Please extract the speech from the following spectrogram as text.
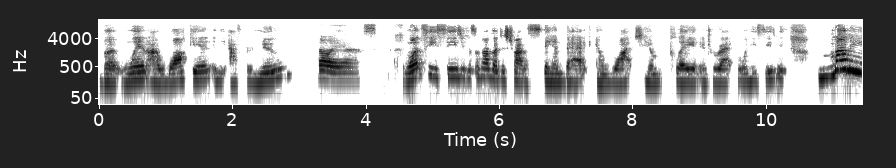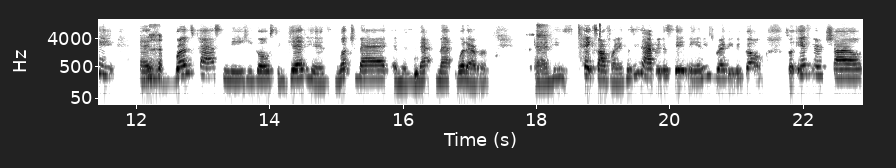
But when I walk in in the afternoon, oh, yes. Once he sees you, because sometimes I just try to stand back and watch him play and interact. But when he sees me, Mommy! And he runs past me. He goes to get his lunch bag and his nap mat, whatever. And he takes off running because he's happy to see me and he's ready to go. So if your child,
